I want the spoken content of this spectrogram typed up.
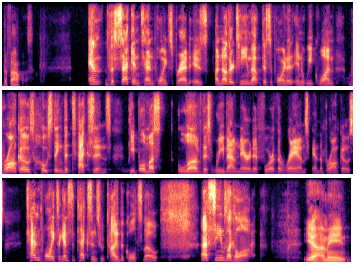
the Falcons. And the second 10 point spread is another team that disappointed in week one Broncos hosting the Texans. People must love this rebound narrative for the Rams and the Broncos. 10 points against the Texans, who tied the Colts, though. That seems like a lot. Yeah. I mean,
